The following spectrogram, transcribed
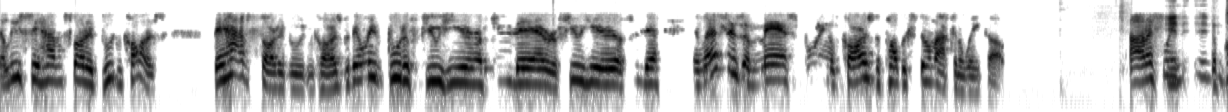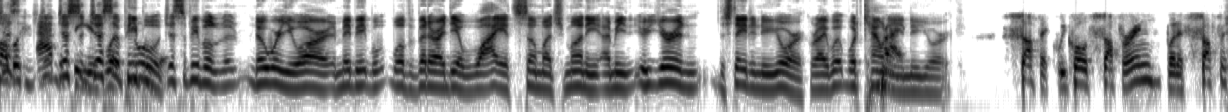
at least they haven't started booting cars. They have started booting cars, but they only boot a few here, a few there, a few here, a few there. Unless there's a mass booting of cars, the public's still not going to wake up. Honestly, and the public just, just, just so people just so people know where you are, and maybe we'll, we'll, have a better idea why it's so much money. I mean, you're, you're in the state of New York, right? What, what county right. in New York? Suffolk. We call it suffering, but it's Suffolk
